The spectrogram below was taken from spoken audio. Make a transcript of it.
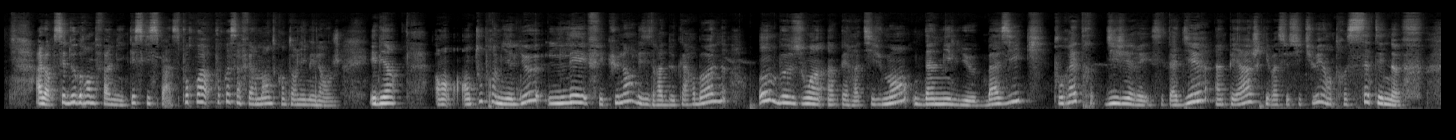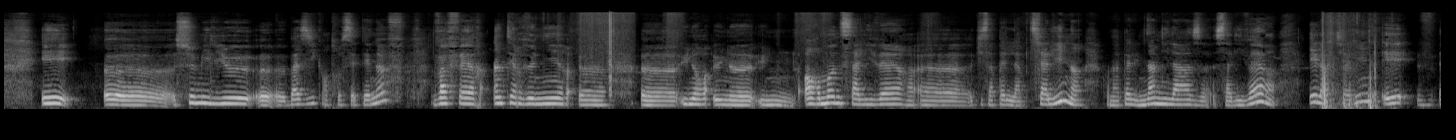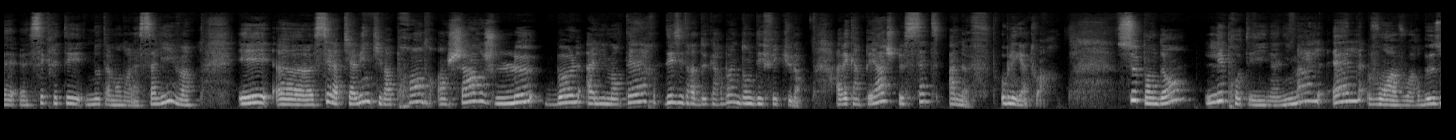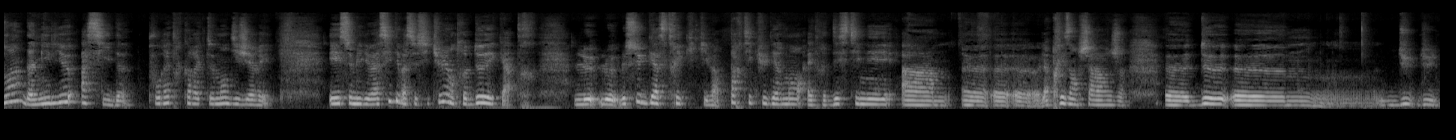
Alors, ces deux grandes familles, qu'est-ce qui se passe? Pourquoi, pourquoi ça fermente quand on les mélange? Eh bien, en, tout premier lieu, les féculents, les hydrates de carbone, ont besoin impérativement d'un milieu basique pour être digérés, c'est-à-dire un pH qui va se situer entre 7 et 9. Et euh, ce milieu euh, basique entre 7 et 9 va faire intervenir euh, euh, une, hormone salivaire euh, qui s'appelle la ptyaline, qu'on appelle une amylase salivaire. Et la ptyaline est, sécrétée notamment dans la salive. Et c'est la ptyaline qui va prendre en charge le bol alimentaire des hydrates de carbone, donc des féculents, avec un pH de 7 à 9, obligatoire. Cependant, les protéines animales, elles, vont avoir besoin d'un milieu acide pour être correctement digérées. Et ce milieu acide va se situer entre 2 et 4. Le, suc gastrique qui va particulièrement être destiné à euh, euh, euh, la prise en charge de,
